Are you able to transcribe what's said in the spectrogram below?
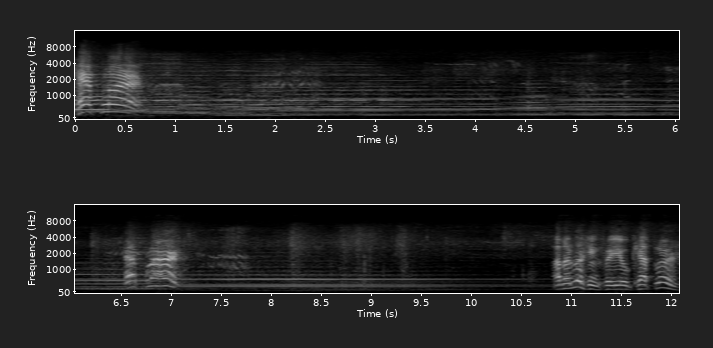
Kepler! I've been looking for you, Kepler.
